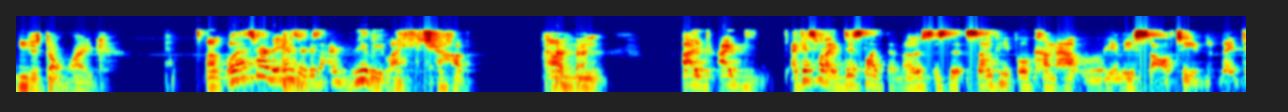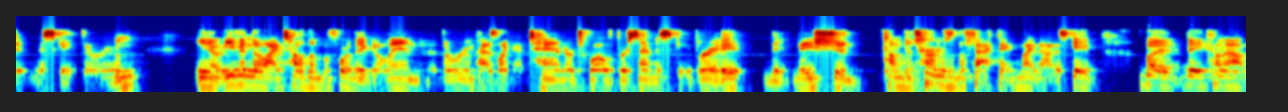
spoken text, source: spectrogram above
you just don't like? Um, well, that's hard to answer because I really like the job. Um, I, I, I guess what I dislike the most is that some people come out really salty that they didn't escape the room. You know, even though I tell them before they go in that the room has like a 10 or 12% escape rate, they, they should come to terms with the fact they might not escape but they come out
